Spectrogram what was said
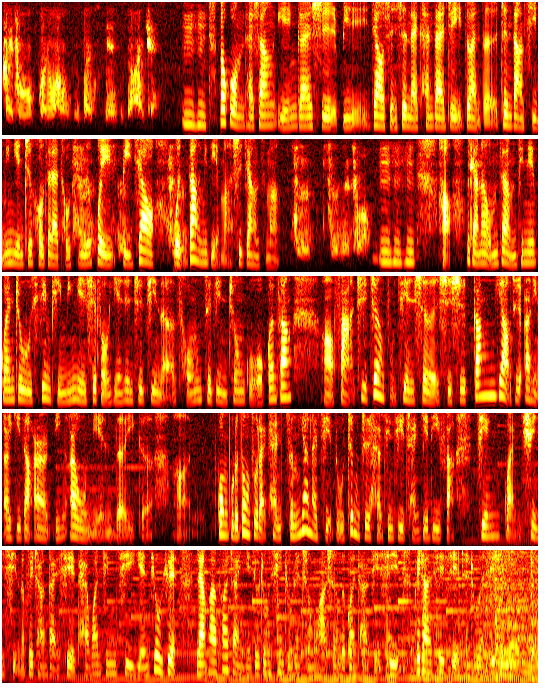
退出观望一段时间比较安全。嗯哼，包括我们台商也应该是比较审慎来看待这一段的震荡期，明年之后再来投资会比较稳当一点嘛？是这样子吗？是是没错。嗯哼哼，好，我想呢，我们在我们今天关注习近平明年是否延任之际呢，从最近中国官方啊法治政府建设实施纲要，就是二零二一到二零二五年的一个啊。公布的动作来看，怎么样来解读政治还有经济产业立法监管讯息呢？非常感谢台湾经济研究院两岸发展研究中心主任陈华生的观察解析，非常谢谢陈主任，谢谢您。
